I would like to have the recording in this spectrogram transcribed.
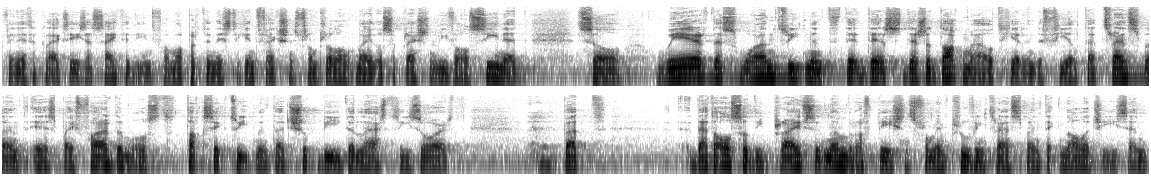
venetoclax azacitidine, from opportunistic infections, from prolonged myelosuppression. We've all seen it. So where does one treatment, there's, there's a dogma out here in the field that transplant is by far the most toxic treatment that should be the last resort. But that also deprives a number of patients from improving transplant technologies and,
